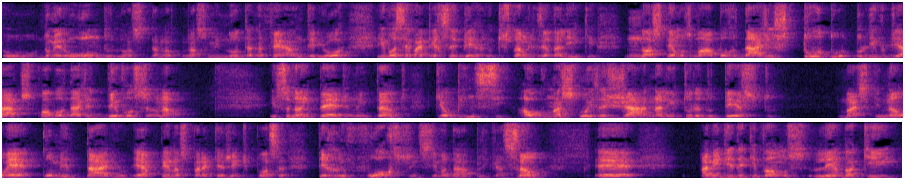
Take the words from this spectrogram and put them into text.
o número 1 um do nosso, da no, nosso Minuta da Fé anterior, e você vai perceber que o que estamos dizendo ali, que nós temos uma abordagem, estudo do livro de Atos com abordagem devocional. Isso não impede, no entanto, que eu pense algumas coisas já na leitura do texto, mas que não é comentário, é apenas para que a gente possa ter reforço em cima da aplicação, é, à medida que vamos lendo aqui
